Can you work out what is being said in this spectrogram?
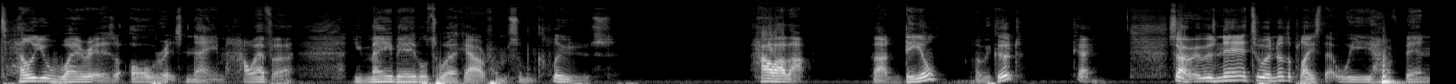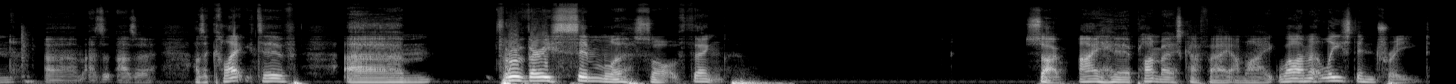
tell you where it is or its name. However, you may be able to work out from some clues. How about that? That deal? Are we good? Okay. So it was near to another place that we have been um, as a, as a as a collective um, for a very similar sort of thing. So I hear plant based cafe. I'm like, well, I'm at least intrigued.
